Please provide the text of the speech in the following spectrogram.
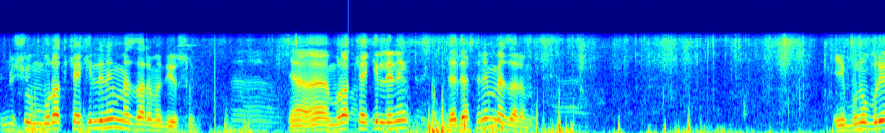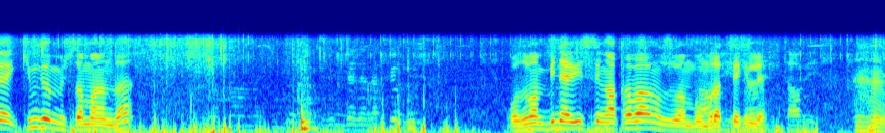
Şimdi şu Murat Kekilli'nin mezarı mı diyorsun? He. Ya he, Murat Kekilli'nin dedesinin mezarı mı? İyi bunu buraya kim gömmüş zamanında? O zaman bir nevi sizin akrabanız o zaman bu Murat Tabii, Kekilli. Tabii. tabii.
